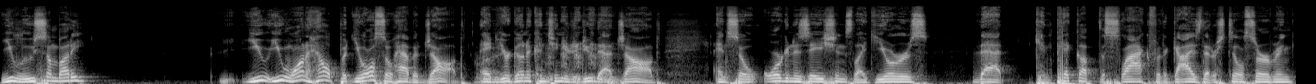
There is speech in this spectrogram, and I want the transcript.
You lose somebody, you you want to help, but you also have a job, right. and you're going to continue to do that job. And so, organizations like yours that can pick up the slack for the guys that are still serving,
